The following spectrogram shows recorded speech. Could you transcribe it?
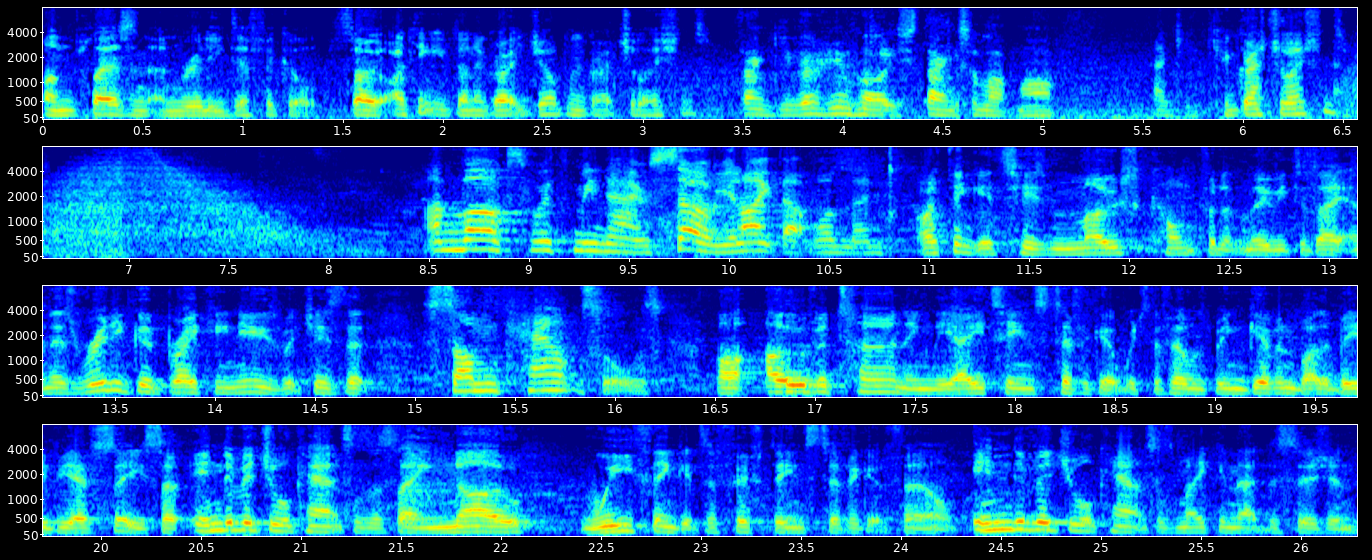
unpleasant and really difficult. So I think you've done a great job. Congratulations. Thank you very much. Thanks a lot, Mark. Thank you. Congratulations. And Mark's with me now. So, you like that one then? I think it's his most confident movie to date. And there's really good breaking news, which is that some councils are overturning the 18 certificate which the film's been given by the BBFC. So individual councils are saying, no, we think it's a 15 certificate film. Individual councils making that decision.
